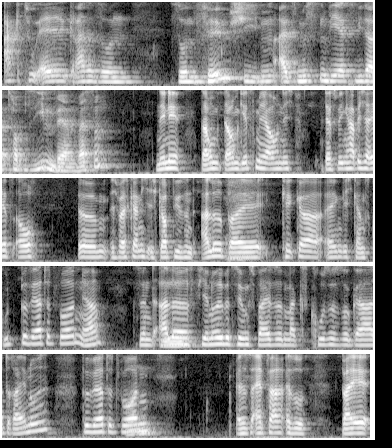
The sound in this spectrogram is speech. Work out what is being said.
aktuell gerade so ein so einen Film schieben, als müssten wir jetzt wieder Top 7 werden, weißt du? Nee, nee, darum, darum geht es mir ja auch nicht. Deswegen habe ich ja jetzt auch, ähm, ich weiß gar nicht, ich glaube, die sind alle bei Kicker eigentlich ganz gut bewertet worden, ja. Sind alle mhm. 4-0, beziehungsweise Max Kruse sogar 3-0 bewertet worden. Mhm. Es ist einfach, also bei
